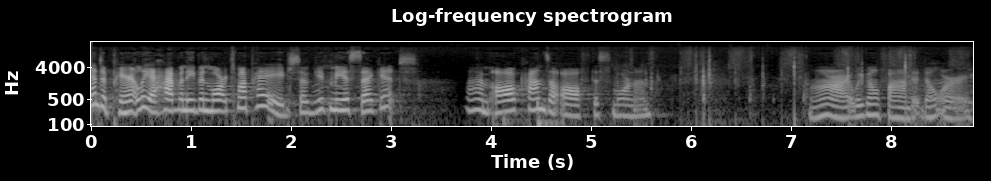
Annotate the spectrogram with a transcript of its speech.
and apparently, I haven't even marked my page, so give me a second. I'm all kinds of off this morning. All right, we're going to find it, don't worry.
